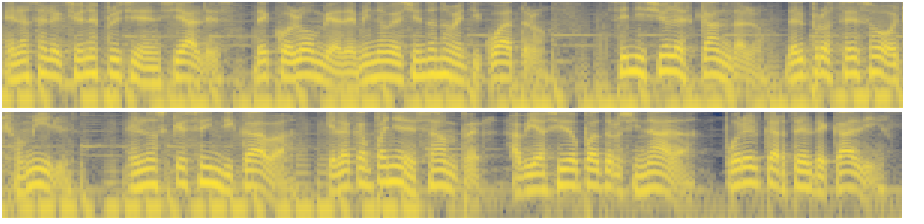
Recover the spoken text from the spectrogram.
en las elecciones presidenciales de Colombia de 1994. Se inició el escándalo del proceso 8000, en los que se indicaba que la campaña de Samper había sido patrocinada por el cartel de Cali.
